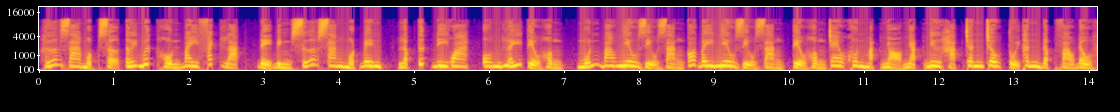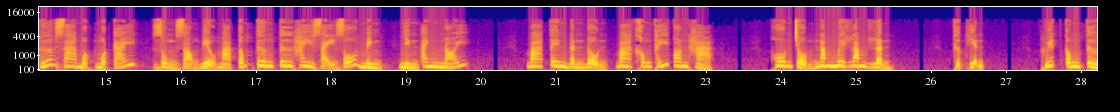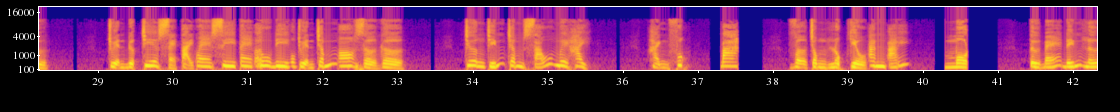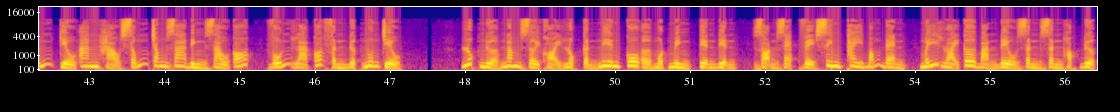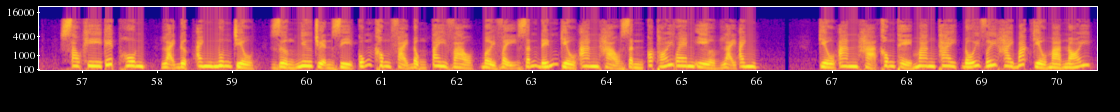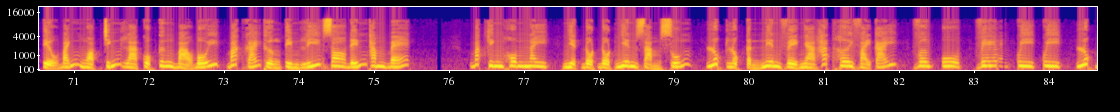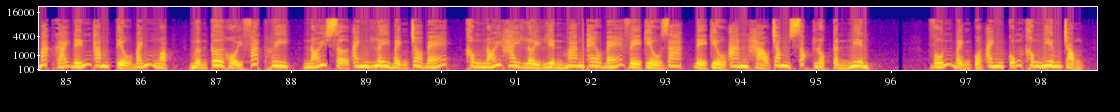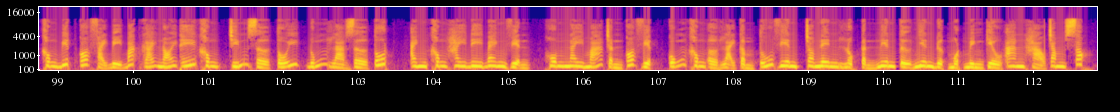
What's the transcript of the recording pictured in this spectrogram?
Hứa ra một sợ tới mức hồn bay phách lạc, để bình sữa sang một bên, lập tức đi qua, ôm lấy tiểu hồng, muốn bao nhiêu dịu dàng có bấy nhiêu dịu dàng. Tiểu hồng treo khuôn mặt nhỏ nhặt như hạt chân châu tuổi thân đập vào đầu hứa ra một một cái, dùng giọng điệu mà tống tương tư hay dạy dỗ mình, nhìn anh nói. Ba tên đần độn, ba không thấy con hả? Hôn trổm 55 lần. Thực hiện. Huyết công từ. Chuyện được chia sẻ tại que ctod.org. Chương 962. Hạnh phúc. 3. Vợ chồng Lục Kiều ăn ái. 1. Từ bé đến lớn Kiều An Hảo sống trong gia đình giàu có, vốn là có phần được nuông chiều. Lúc nửa năm rời khỏi Lục Cẩn Niên cô ở một mình tiền điện, dọn dẹp vệ sinh thay bóng đèn, mấy loại cơ bản đều dần dần học được. Sau khi kết hôn, lại được anh nuông chiều, dường như chuyện gì cũng không phải động tay vào, bởi vậy dẫn đến Kiều An Hảo dần có thói quen ỉa lại anh. Kiều An Hạ không thể mang thai đối với hai bác Kiều mà nói tiểu bánh ngọt chính là cuộc cưng bảo bối, bác gái thường tìm lý do đến thăm bé. Bắc Kinh hôm nay, nhiệt đột đột nhiên giảm xuống, lúc Lục Cẩn Niên về nhà hát hơi vài cái, vương u, v, quy quy, lúc bác gái đến thăm tiểu bánh ngọt, mượn cơ hội phát huy, nói sợ anh lây bệnh cho bé, không nói hai lời liền mang theo bé về Kiều ra, để Kiều An Hảo chăm sóc Lục Cẩn Niên. Vốn bệnh của anh cũng không nghiêm trọng, không biết có phải bị bác gái nói thế không, 9 giờ tối đúng là giờ tốt, anh không hay đi ben viện, hôm nay má Trần có việc, cũng không ở lại cẩm tú viên cho nên Lục Cẩn Niên tự nhiên được một mình Kiều An Hảo chăm sóc.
